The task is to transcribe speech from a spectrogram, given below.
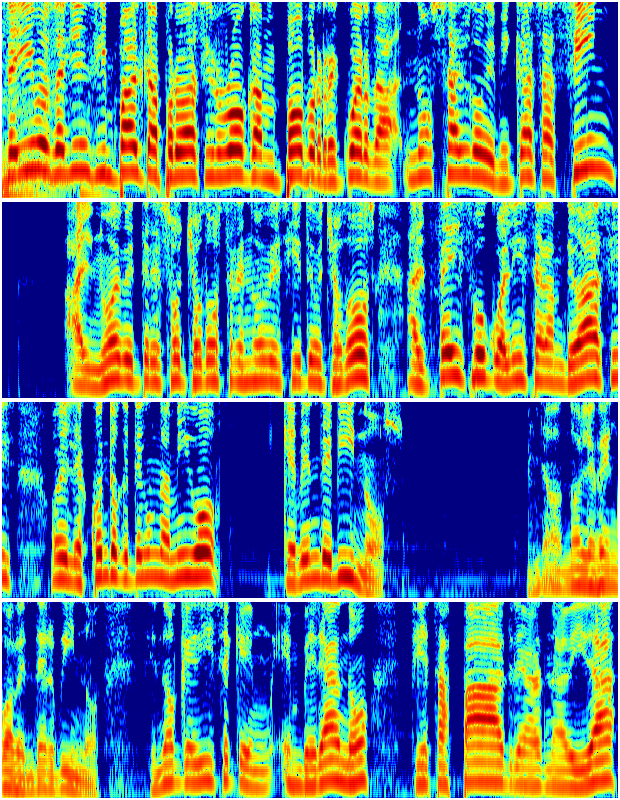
Seguimos aquí en Sin Paltas, por Oasis Rock and Pop. Recuerda, no salgo de mi casa sin al 938239782, al Facebook o al Instagram de Oasis. Oye, les cuento que tengo un amigo que vende vinos. No, no les vengo a vender vinos, sino que dice que en, en verano, fiestas patrias, Navidad,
